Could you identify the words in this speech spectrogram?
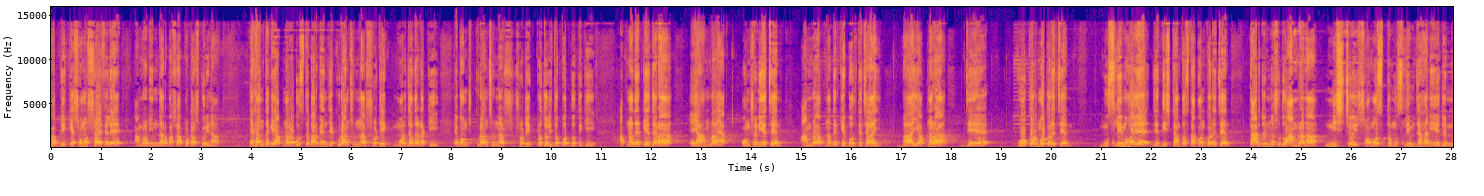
পাবলিককে সমস্যায় ফেলে আমরা নিন্দার ভাষা প্রকাশ করি না। এখান থেকে আপনারা বুঝতে পারবেন যে কোরআন সুন্নার সঠিক মর্যাদাটা কী এবং কোরআন সুন্নার সঠিক প্রচলিত পদ্ধতি কী। আপনাদেরকে যারা এই হামলায় অংশ নিয়েছেন, আমরা আপনাদেরকে বলতে চাই, ভাই আপনারা যে কুকর্ম করেছেন, মুসলিম হয়ে যে দৃষ্টান্ত স্থাপন করেছেন, তার জন্য শুধু আমরা না, নিশ্চয়ই সমস্ত মুসলিম জাহানি এই জন্য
